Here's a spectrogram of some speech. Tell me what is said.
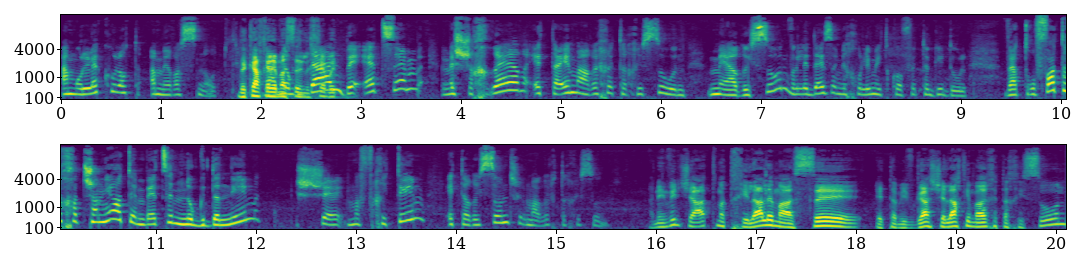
המולקולות המרסנות. וככה למעשה נלחמת... והנוגדן בעצם משחרר את תאי מערכת החיסון מהריסון ועל ידי זה הם יכולים לתקוף את הגידול. והתרופות החדשניות הן בעצם נוגדנים שמפחיתים את הריסון של מערכת החיסון. אני מבין שאת מתחילה למעשה את המפגש שלך עם מערכת החיסון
